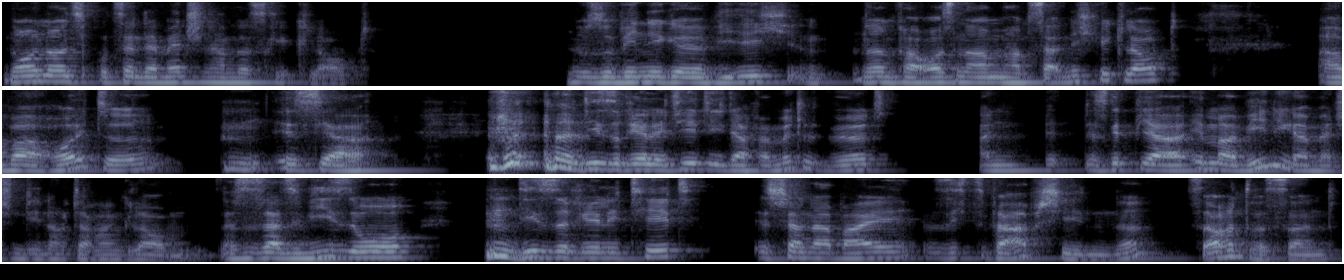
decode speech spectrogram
99 Prozent der Menschen haben das geglaubt. Nur so wenige wie ich, ne, ein paar Ausnahmen haben es halt nicht geglaubt. Aber heute ist ja diese Realität, die da vermittelt wird. An, es gibt ja immer weniger Menschen, die noch daran glauben. Das ist also wie so, diese Realität ist schon dabei, sich zu verabschieden. Ne? Ist auch interessant.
